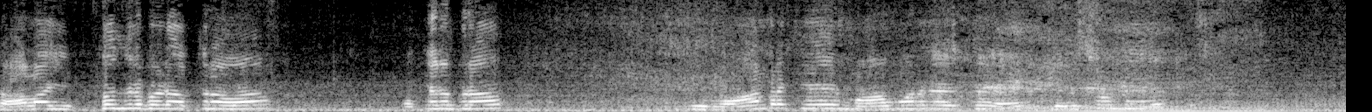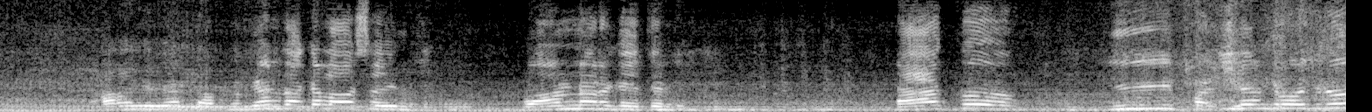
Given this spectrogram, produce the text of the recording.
చాలా ఇబ్బందులు పడి వస్తున్నావా ఓకేనా బ్రో? ఈ ఓనర్కి మామూలుగా అయితే తెలుసుంది అరవై వేలు డెబ్బై వేలు దాకా లాస్ అయింది. ఓనర్కి అయితే. నాకు ఈ పదిహేను రోజులు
